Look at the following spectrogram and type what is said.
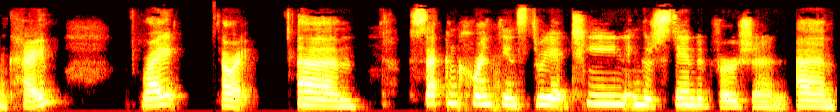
Okay. Right. All right um second corinthians 3.18 english standard version. Um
